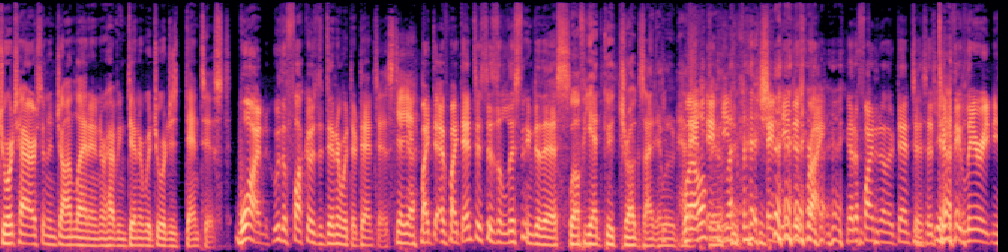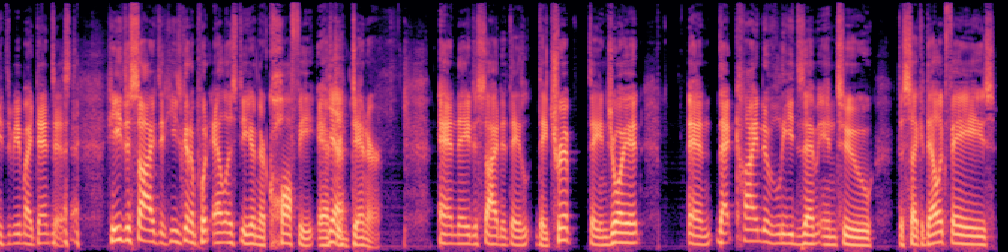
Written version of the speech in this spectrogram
George Harrison and John Lennon are having dinner with George's dentist. One, who the fuck goes to dinner with their dentist? Yeah, yeah. My if my dentist is listening to this, Well, if he had good drugs, I would have. Well, to. and, let he, finish. and he just right. You got to find another dentist. And Timothy Leary needs to be my dentist. He decides that he's going to put LSD in their coffee after Yeah. dinner, and they decide that they they trip, they enjoy it, and that kind of leads them into the psychedelic phase,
